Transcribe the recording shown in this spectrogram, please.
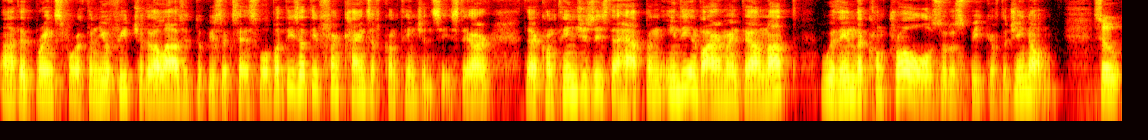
Uh, that brings forth a new feature that allows it to be successful. But these are different kinds of contingencies. They are they are contingencies that happen in the environment. They are not within the control, so to speak, of the genome. So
